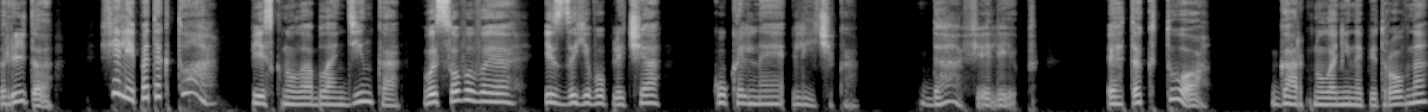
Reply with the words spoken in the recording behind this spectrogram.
Рита...» «Филипп, это кто?» — пискнула блондинка, высовывая из-за его плеча кукольное личико. «Да, Филипп, это кто?» — гаркнула Нина Петровна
